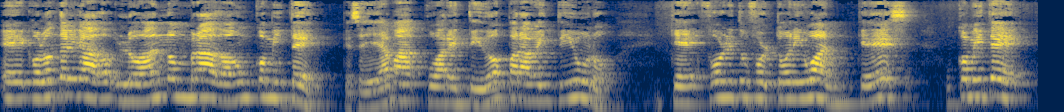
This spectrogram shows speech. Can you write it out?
eh, Colón Delgado lo han nombrado a un comité que se llama 42 para 21 que 42 for 21, que es un comité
